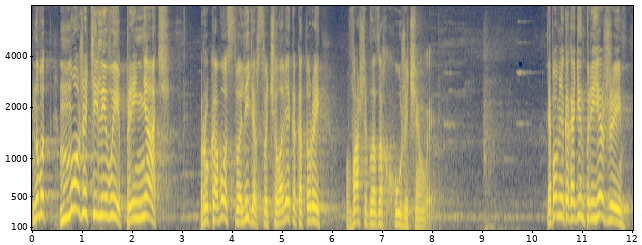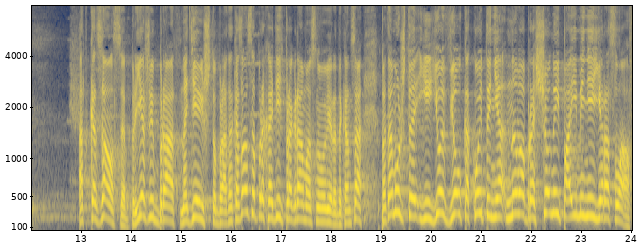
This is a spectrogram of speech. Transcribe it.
Но вот можете ли вы принять руководство, лидерство человека, который в ваших глазах хуже, чем вы? Я помню, как один приезжий отказался, приезжий брат, надеюсь, что брат, отказался проходить программу «Основа веры» до конца, потому что ее вел какой-то новообращенный по имени Ярослав.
